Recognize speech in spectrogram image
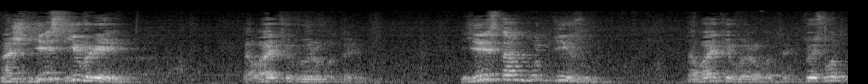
Значит, есть евреи. Давайте выработаем. Есть там буддизм. Давайте выработаем. То есть вот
